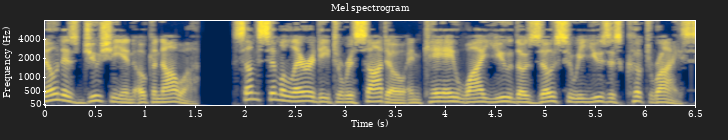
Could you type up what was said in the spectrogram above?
Known as jushi in Okinawa. Some similarity to risotto and kayu though zosui uses cooked rice,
